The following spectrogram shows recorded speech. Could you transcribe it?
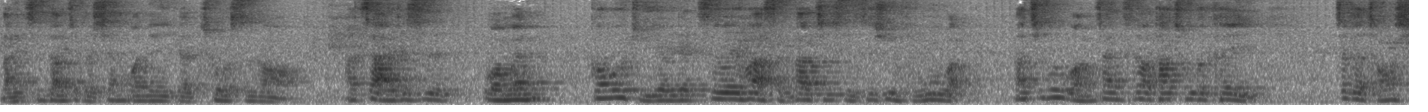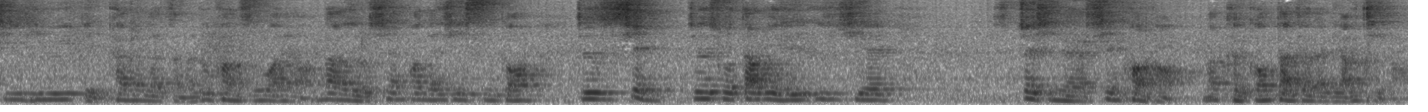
来知道这个相关的一个措施哦。那再来就是我们公路局有一个智慧化省道即时资讯服务网。那进入网站之后，它除了可以这个从 CTV 点看那个整个路况之外哦，那有相关的一些施工，就是现就是说道路的一些。最新的现况哈，那可供大家来了解哦。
